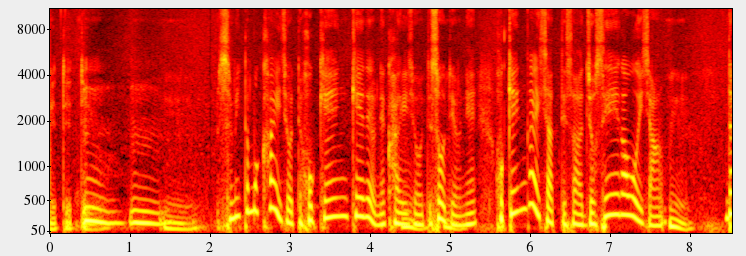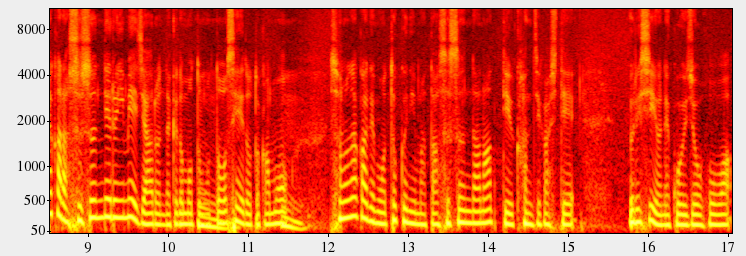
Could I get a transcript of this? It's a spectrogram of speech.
えてっていう、うんううん。ん住友海上って保険系だよね海上って、うんそうだよね。保険会社ってさ女性が多いじゃん。うん。だから進んでるイメージあるんだけどもともうん。と制度とかも、うん。その中でも特にまた進んだなっていう感じがして嬉しいよねこういう情報は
